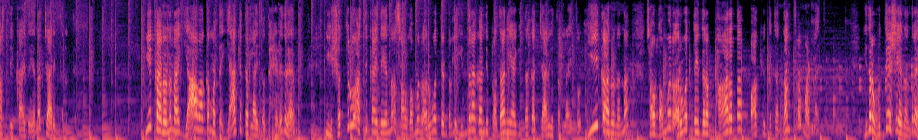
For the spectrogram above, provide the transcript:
ಆಸ್ತಿ ಕಾಯ್ದೆಯನ್ನ ಜಾರಿಗೆ ತರುತ್ತೆ. ಈ ಕಾನೂನನ್ನ ಯಾವಾಗ ಮತ್ತೆ ಯಾಕೆ ತರಲಾಯಿತು ಅಂತ ಹೇಳಿದ್ರೆ, ಈ ಶತ್ರು ಆಸ್ತಿ ಕಾಯ್ದೆಯನ್ನ ಸಾವಿರದ ಒಂಬೈನೂರ ಅರವತ್ತೆಂಟರಲ್ಲಿ ಇಂದಿರಾ ಗಾಂಧಿ ಪ್ರಧಾನಿಯಾಗಿದ್ದಾಗ ಜಾರಿಗೆ ತರಲಾಯಿತು. ಈ ಕಾನೂನನ್ನ ಸಾವಿರದ ಒಂಬೈನೂರ ಅರವತ್ತೈದರ ಭಾರತ ಪಾಕ್ ಯುದ್ಧದ ನಂತರ ಮಾಡಲಾಯಿತು. ಇದರ ಉದ್ದೇಶ ಏನಂದ್ರೆ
